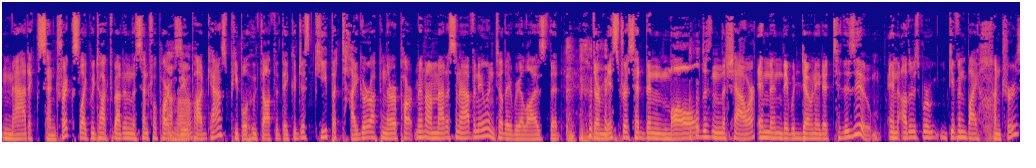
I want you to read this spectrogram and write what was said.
mad eccentrics, like we talked about in the Central Park Zoo uh-huh. podcast. People who thought that they could just keep a tiger up in their apartment on Madison Avenue until they realized that their mistress had been mauled in the shower, and then they would donate it to the zoo. And others were given by hunters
